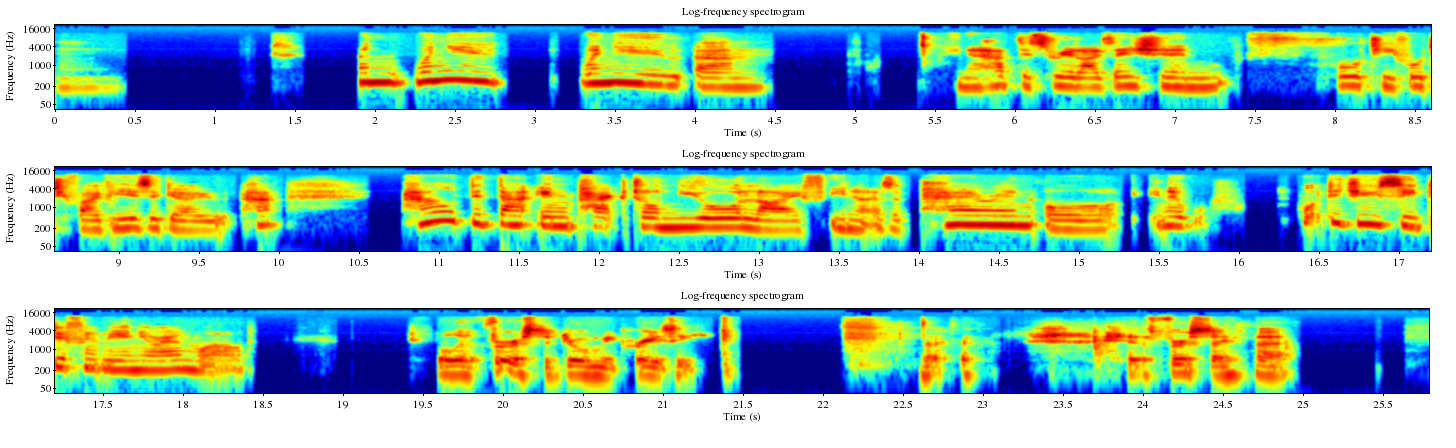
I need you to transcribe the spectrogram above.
Mm. And when you when you um, you know had this realization 40 45 years ago how, how did that impact on your life you know as a parent or you know what did you see differently in your own world well at first it drove me crazy at first i thought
